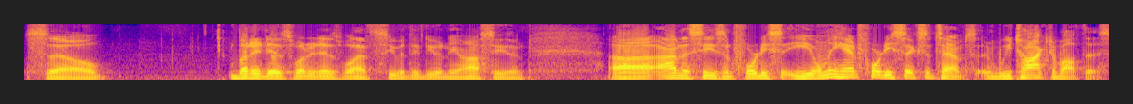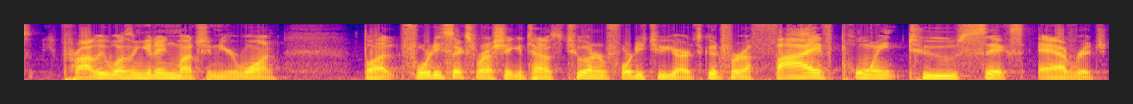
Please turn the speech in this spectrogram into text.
so but it is what it is. We'll have to see what they do in the offseason. Uh, on the season, 46, he only had 46 attempts, and we talked about this. He probably wasn't getting much in year one, but 46 rushing attempts, 242 yards, good for a 5.26 average.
